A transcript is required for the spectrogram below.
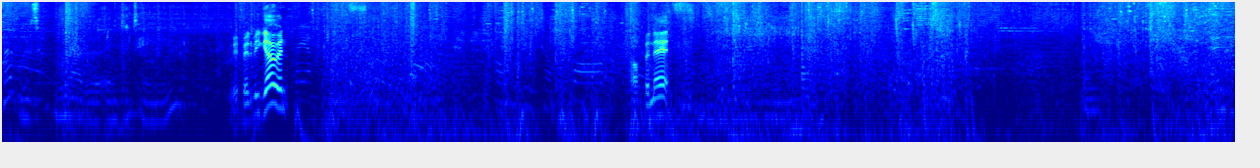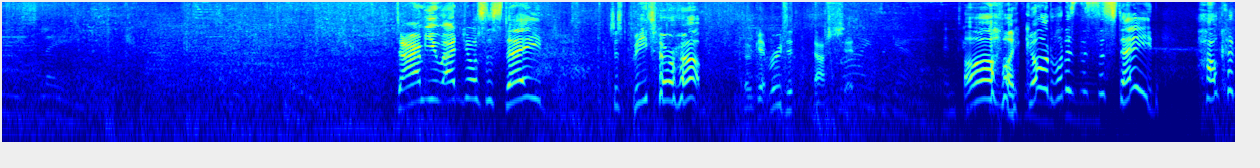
That was rather entertaining. We better be going. Popping it. Damn you and your sustain! Just beat her up! Don't get rooted. Ah, shit. Oh my god, what is this sustain? How can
